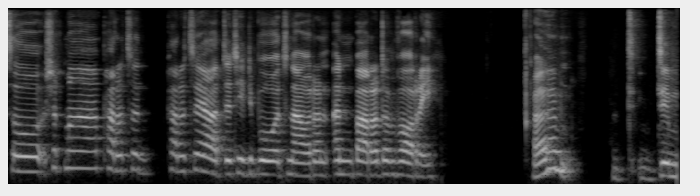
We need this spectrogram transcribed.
So, sut mae paratoiadau ti wedi bod nawr yn, yn barod yn fori? Um, dim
